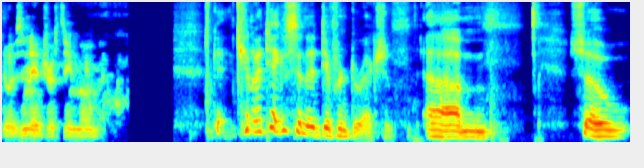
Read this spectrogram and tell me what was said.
It was an interesting moment. Can I take us in a different direction? Um, so,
